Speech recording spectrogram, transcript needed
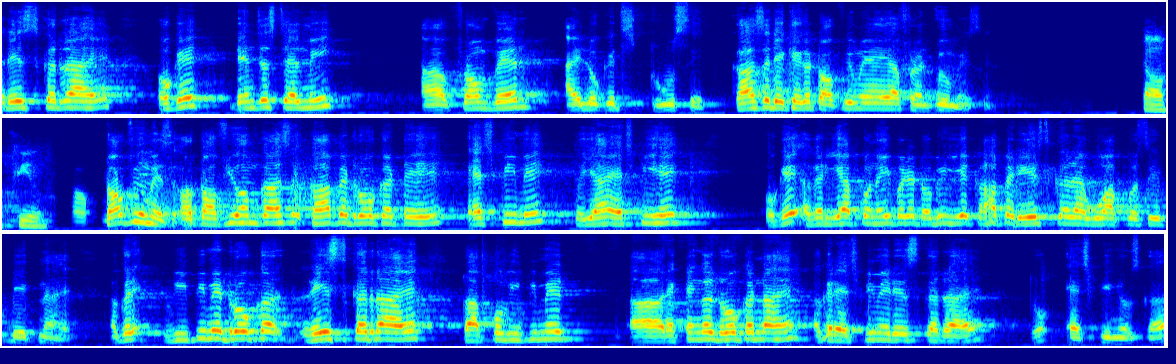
रेस कर रहा है। Okay then just tell me from where I look it's true से कहाँ से देखेगा? टॉप व्यू में या फ्रंट व्यू में से? टॉप व्यू टॉप व्यू में से। और टॉप व्यू हम कहाँ से कहाँ पे ड्रॉ करते हैं? एचपी में। तो यह एचपी है। Okay okay? अगर ये आपको नहीं पता तो भी ये कहाँ पे रेस्ट कर रहा है वो आपको सिर्फ़ देखना है। अगर वीपी में ड्रॉ कर रेस कर रहा है तो आपको वीपी में रेक्टेंगल ड्रॉ करना है। अगर एचपी में रेस कर रहा है तो एचपी में उसका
